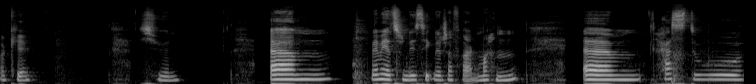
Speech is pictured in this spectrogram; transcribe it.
Okay. Schön. Ähm, wenn wir jetzt schon die Signature-Fragen machen, ähm, hast du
